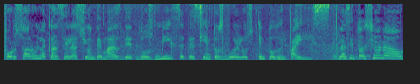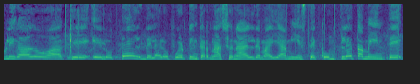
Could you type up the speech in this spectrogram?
forzaron la cancelación de más de 2.700 vuelos en todo el país. La situación ha obligado a que el hotel del Aeropuerto Internacional de Miami esté completamente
